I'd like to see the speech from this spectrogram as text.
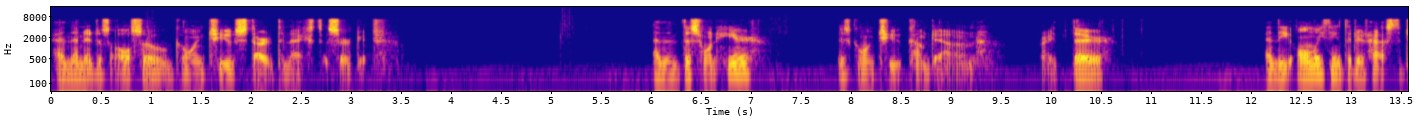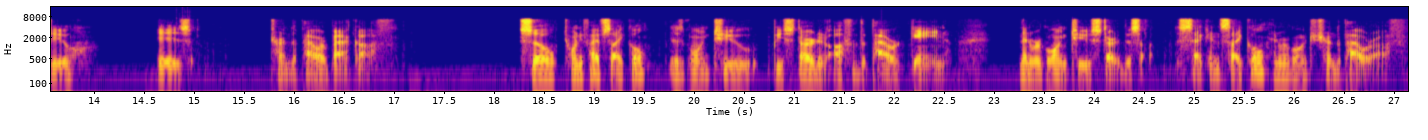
And then it is also going to start the next circuit. And then this one here is going to come down right there. And the only thing that it has to do is turn the power back off. So 25 cycle is going to be started off of the power gain. Then we're going to start this second cycle and we're going to turn the power off.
